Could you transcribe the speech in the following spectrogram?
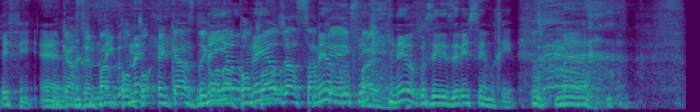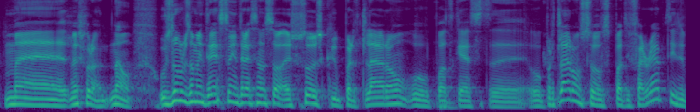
Enfim, eh, Em caso de empate pontual- em caso de igualdade pontual, já sabe quem é que vai. Nem eu consigo dizer isto sem me rir. Mas. Mas, mas pronto, não. Os números não me interessam, interessam só as pessoas que partilharam o podcast, eh, ou partilharam o seu Spotify Rap e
